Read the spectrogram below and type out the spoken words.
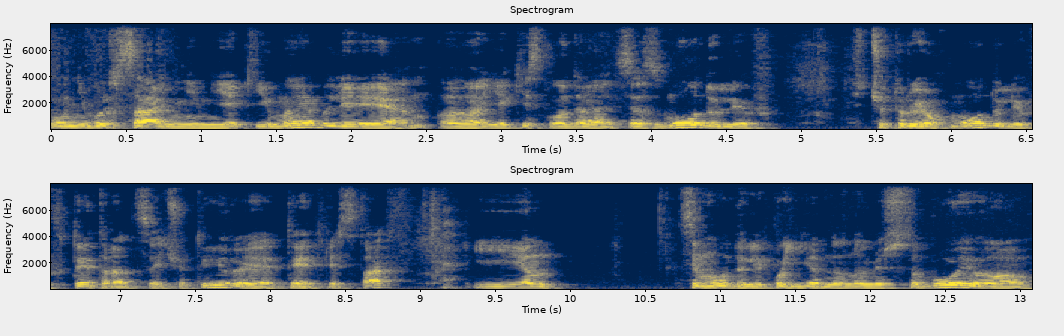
універсальні м'які меблі, е, які складаються з модулів, з чотирьох модулів. Тетра це 4, тетріс, так? І ці модулі поєднано між собою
